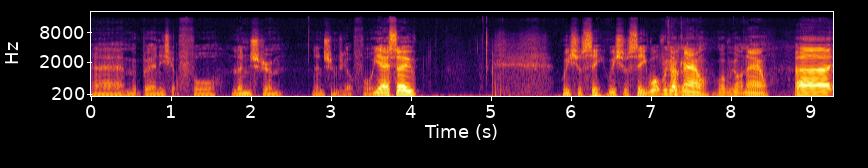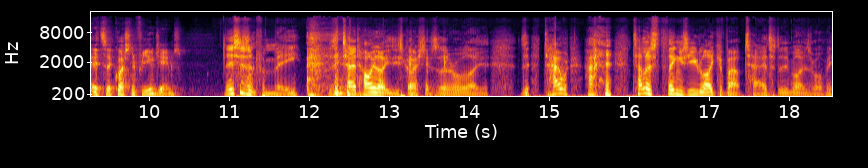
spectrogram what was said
Uh, McBurnie's got four. Lundstram Lundstram's got four. Yeah, so we shall see. We shall see. What have we got okay. now? What have we got now? Uh, it's a question for you, James. This isn't for me. Ted highlighted these questions. So they're all like, how, how, tell us things you like about Ted. It might as well be.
